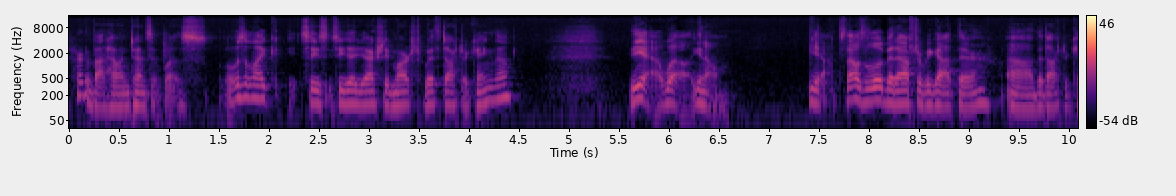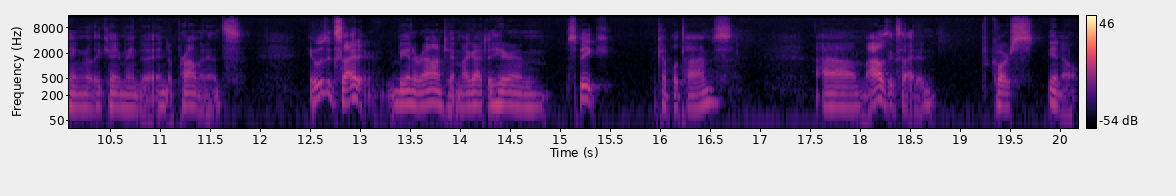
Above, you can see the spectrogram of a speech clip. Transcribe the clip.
I've heard about how intense it was. What was it like? So you, so you said you actually marched with Dr. King, though? Yeah, well, you know, yeah. So that was a little bit after we got there. Uh, the Dr. King really came into into prominence. It was exciting being around him. I got to hear him speak a couple of times. Um, I was excited. Of course, you know,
